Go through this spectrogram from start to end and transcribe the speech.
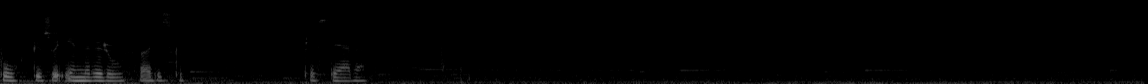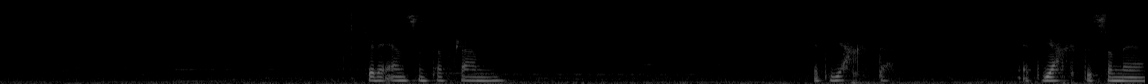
fokus og indre ro før de skal prestere. Så er det en som tar frem et hjerte. Et hjerte som er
